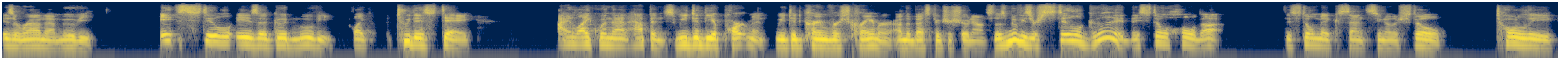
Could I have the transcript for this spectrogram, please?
is around that movie, it still is a good movie. Like to this day, I like when that happens. We did The Apartment, we did Kramer versus Kramer on the Best Picture Showdown. So those movies are still good. They still hold up. They still make sense. You know, they're still totally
